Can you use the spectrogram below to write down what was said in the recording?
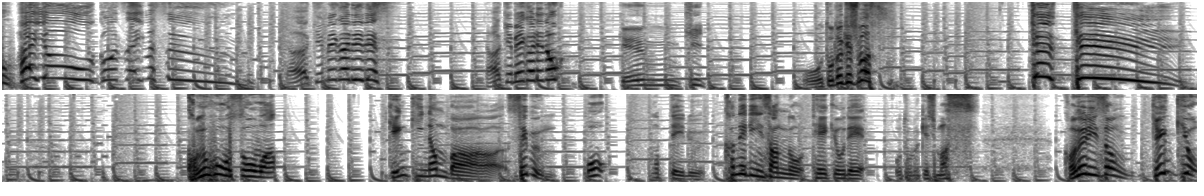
おはようございます。竹メガネです。竹メガネの元気。お届けします。元気。この放送は元気ナンバーセブンを持っているカネリンさんの提供でお届けします。カネリンさん元気を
